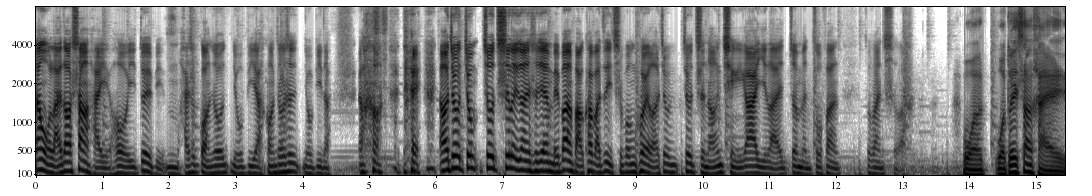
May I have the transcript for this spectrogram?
但我来到上海以后一对比，嗯，还是广州牛逼啊，广州是牛逼的。然后 对，然后就就就吃了一段时间，没办法，快把自己吃崩溃了，就就只能请一个阿姨来专门做饭做饭吃了。我我对上海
